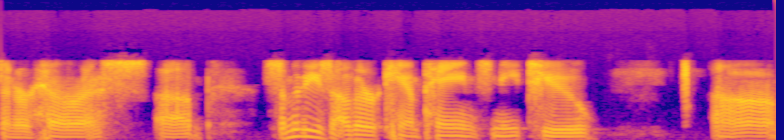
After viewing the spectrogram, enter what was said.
Senator Harris, um, some of these other campaigns need to uh,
